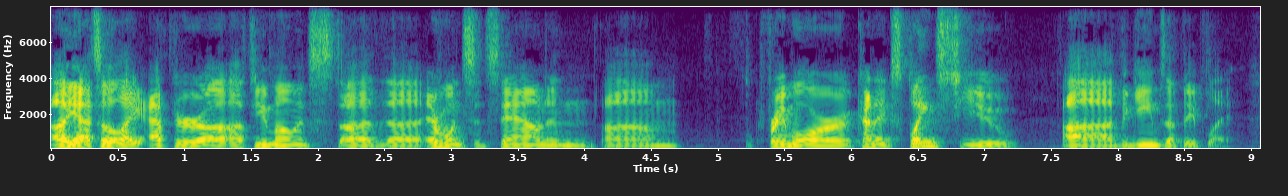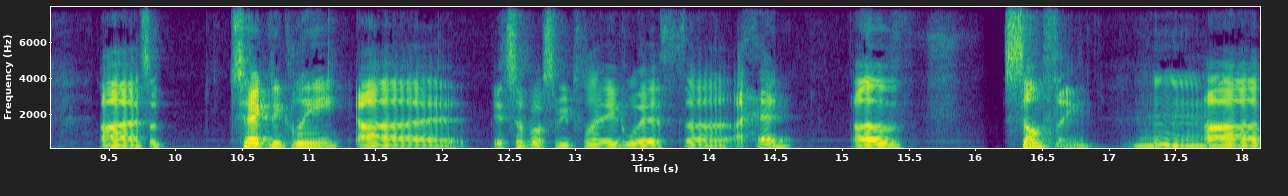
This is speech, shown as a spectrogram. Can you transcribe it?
Uh, yeah. So like after uh, a few moments, uh, the everyone sits down and um, kind of explains to you uh, the games that they play. Uh, so technically, uh, it's supposed to be played with uh, a head of something, Hmm. uh,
